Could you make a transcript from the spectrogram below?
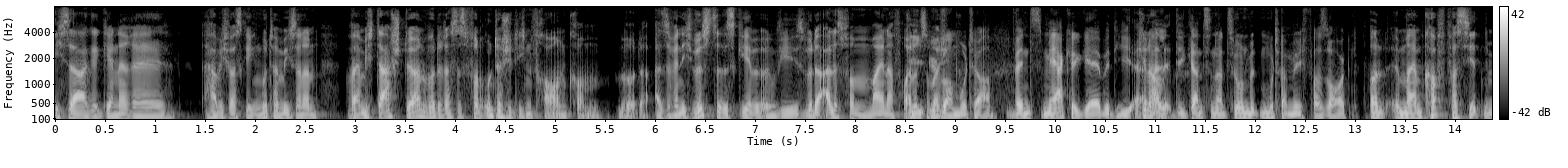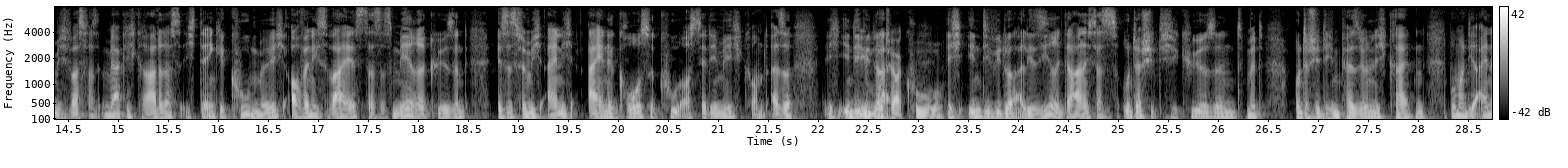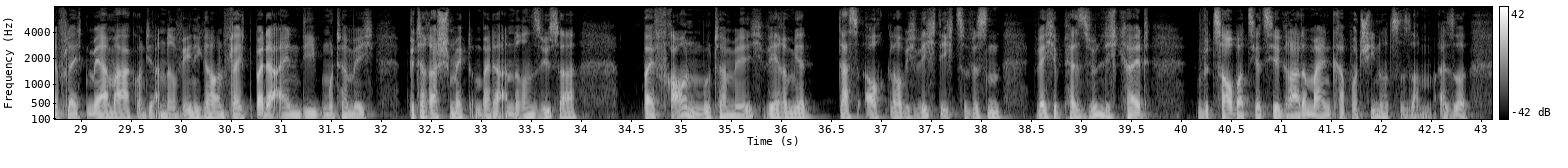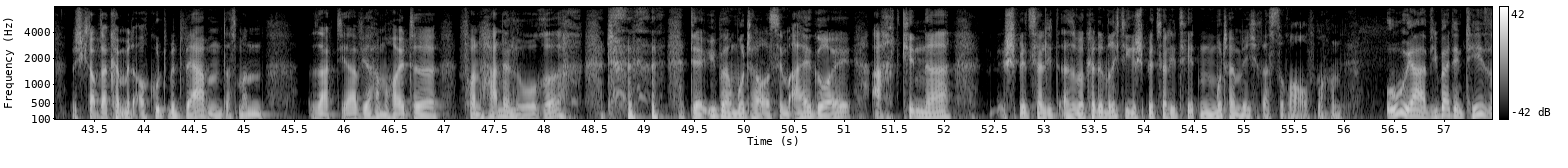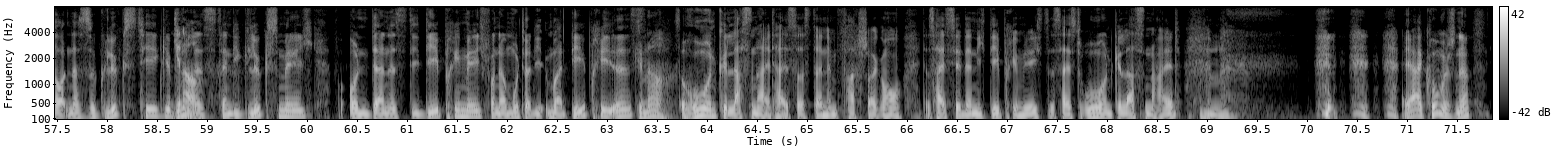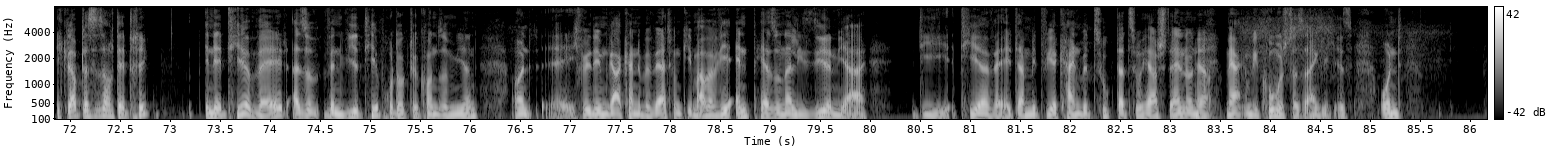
ich sage generell habe ich was gegen Muttermilch, sondern weil mich da stören würde, dass es von unterschiedlichen Frauen kommen würde. Also wenn ich wüsste, es gäbe irgendwie, es würde alles von meiner Freundin Die zum Beispiel Übermutter. Wenn es Merkel gäbe, die äh, Genau. alle, die ganze Nation mit Muttermilch versorgt. Und in meinem Kopf passiert nämlich was, was merke ich gerade, dass ich denke, Kuhmilch, auch wenn ich es weiß, dass es mehrere Kühe sind, ist es für mich eigentlich eine große Kuh, aus der die Milch kommt. Also ich, individua Mutterkuh. ich individualisiere gar nicht, dass es unterschiedliche Kühe sind mit unterschiedlichen Persönlichkeiten, wo man die eine vielleicht mehr mag und die andere weniger und vielleicht bei der einen die Muttermilch bitterer schmeckt und bei der anderen süßer. Bei Frauenmuttermilch wäre mir das auch, glaube ich, wichtig zu wissen, welche Persönlichkeit zaubert jetzt hier gerade meinen Cappuccino zusammen. Also ich glaube, da könnte man auch gut mit werben, dass man sagt, ja, wir haben heute von Hannelore, der Übermutter aus dem Allgäu, acht Kinder, Spezialität, also man könnte ein richtiges Spezialitäten-Muttermilch-Restaurant aufmachen. Oh ja, wie bei den Teesorten, dass es so Glückstee gibt. Genau. Und das ist dann die Glücksmilch und dann ist die Depri-Milch von der Mutter, die immer Depri ist. Genau. Ruhe und Gelassenheit heißt das dann im Fachjargon. Das heißt ja dann nicht Depri-Milch, das heißt Ruhe und Gelassenheit. Mhm. ja, komisch, ne? Ich glaube, das ist auch der Trick in der Tierwelt, also wenn wir Tierprodukte konsumieren, und äh, ich will dem gar keine Bewertung geben, aber wir entpersonalisieren ja die Tierwelt, damit wir keinen Bezug dazu herstellen und Ja. merken, wie komisch das eigentlich ist. Und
